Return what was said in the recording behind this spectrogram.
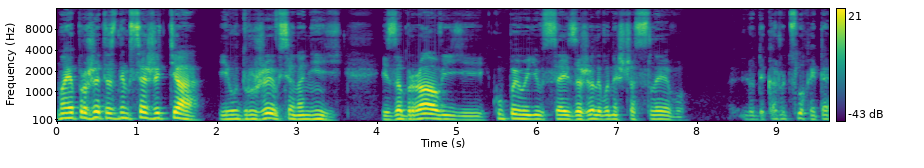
має прожити з ним все життя, і одружився на ній, і забрав її, купив її все, і зажили вони щасливо. Люди кажуть, слухайте,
